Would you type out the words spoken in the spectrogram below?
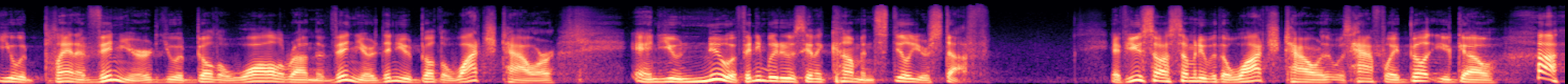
you would plant a vineyard, you would build a wall around the vineyard, then you'd build a watchtower, and you knew if anybody was going to come and steal your stuff. If you saw somebody with a watchtower that was halfway built, you'd go, ha,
